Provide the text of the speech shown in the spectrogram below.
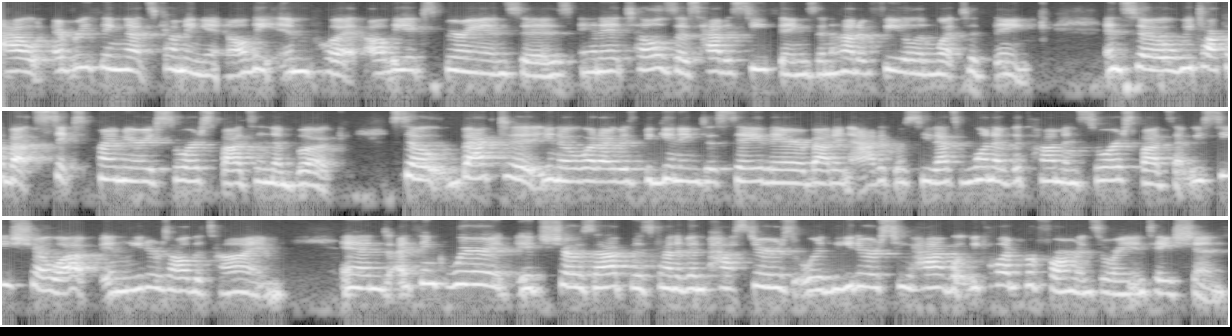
out everything that's coming in, all the input, all the experiences, and it tells us how to see things and how to feel and what to think. And so we talk about six primary sore spots in the book. So back to you know what I was beginning to say there about inadequacy. That's one of the common sore spots that we see show up in leaders all the time. And I think where it, it shows up is kind of in pastors or leaders who have what we call a performance orientation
